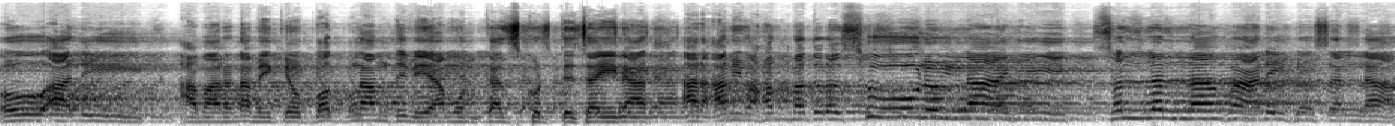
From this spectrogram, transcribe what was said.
ও আলী, আমার নামে কেউ বদনাম দেবে, এমন কাজ করতে চাই না। আর আমি মোহাম্মদ রসুল্লাহি সাল্লাল্লাহু আলাইহি ওয়াসাল্লাম।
